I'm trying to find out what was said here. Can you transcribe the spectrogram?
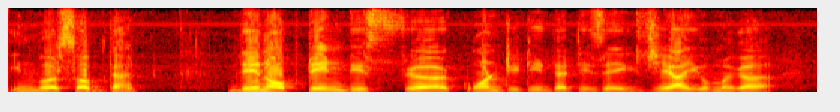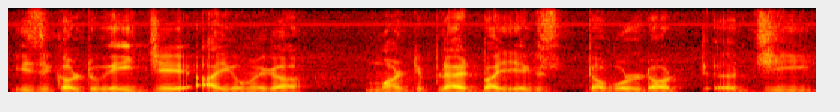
inverse of that. Then obtain this uh, quantity that is x j i omega is equal to h j i omega multiplied by x double dot uh, g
